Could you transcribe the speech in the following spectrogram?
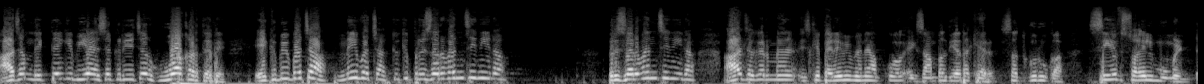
आज हम देखते हैं कि भैया ऐसे क्रिएचर हुआ करते थे। एक भी बचा, नहीं बचा, क्योंकि प्रिजर्वेंस ही नहीं रहा। प्रिजर्वेंस ही नहीं रहा। आज अगर मैं इसके पहले भी मैंने आपको एग्ज़ाम्पल दिया था खैर सदगुरु का सेव सॉइल मूवमेंट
